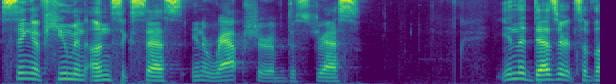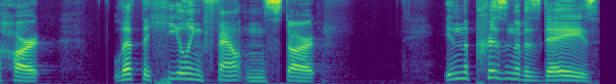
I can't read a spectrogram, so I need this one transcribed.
Sing of human unsuccess in a rapture of distress. In the deserts of the heart, let the healing fountains start. In the prison of his days,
